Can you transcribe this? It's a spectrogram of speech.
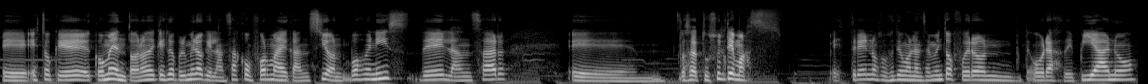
eh, esto que comento, ¿no? De que es lo primero que lanzás con forma de canción. Vos venís de lanzar, eh, o sea, tus últimos estrenos, tus últimos lanzamientos fueron obras de piano,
